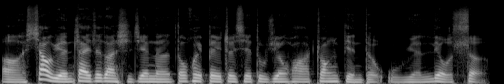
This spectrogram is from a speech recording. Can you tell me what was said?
呃，校园在这段时间呢，都会被这些杜鹃花装点的五颜六色。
